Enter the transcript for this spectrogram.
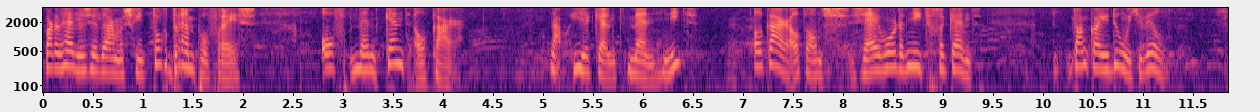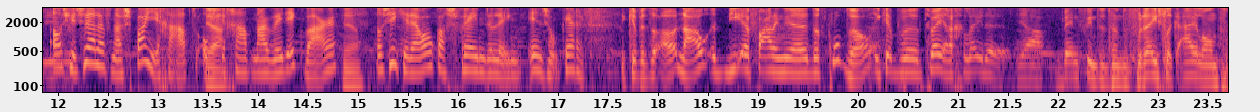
Maar dan hebben ze daar misschien toch drempelvrees. Of men kent elkaar. Nou, hier kent men niet elkaar. Althans, zij worden niet gekend. Dan kan je doen wat je wil. Als je zelf naar Spanje gaat, of Ja. je gaat naar weet ik waar... Ja. dan zit je daar ook als vreemdeling in zo'n kerk. Ik heb het, oh, nou, die ervaring, eh, dat klopt wel. Ik heb eh, twee jaar geleden, ja, Ben vindt het een vreselijk eiland.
